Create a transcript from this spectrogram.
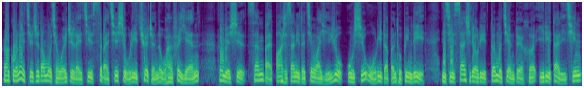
而国内截止到目前为止累计四百七十五例确诊的武汉肺炎，分别是三百八十三例的境外移入、五十五例的本土病例，以及三十六例端木舰队和一例代理亲。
